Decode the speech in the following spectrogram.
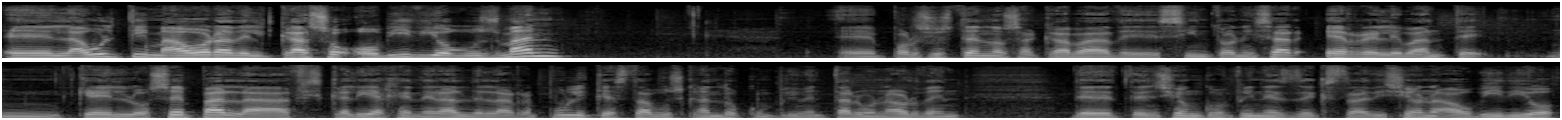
eh, la última hora del caso Ovidio Guzmán. eh, por si usted nos acaba de sintonizar, es relevante mm, que lo sepa, la Fiscalía General de la República está buscando cumplimentar una orden de detención con fines de extradición a Ovidio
